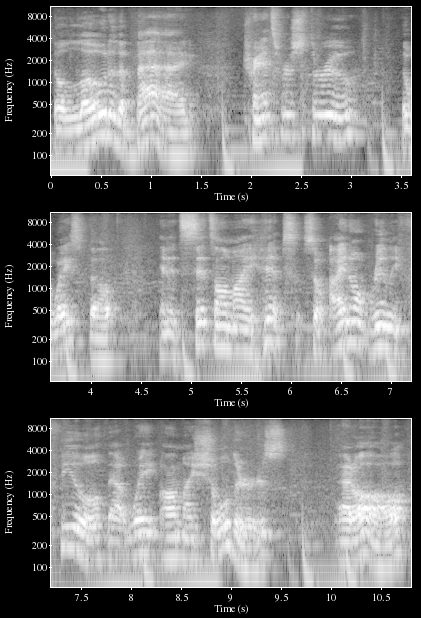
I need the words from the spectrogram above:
the load of the bag transfers through the waist belt and it sits on my hips. So I don't really feel that weight on my shoulders at all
